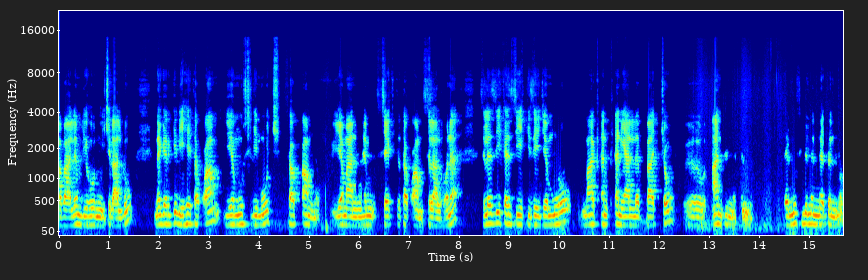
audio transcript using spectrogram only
አባልም ሊሆኑ ይችላሉ። ነገር ግን ይሄ ተቋም የሙስሊሞች ተቋም ነው፣ የማንም ሴክት ተቋም ስላልሆነ፣ ስለዚህ ከዚህ ጊዜ ጀምሮ ማቀንቀን ያለባቸው አንድነትን ነው፣ ሙስሊምነትን ነው።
